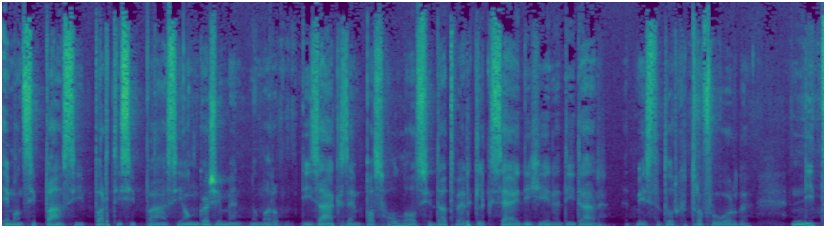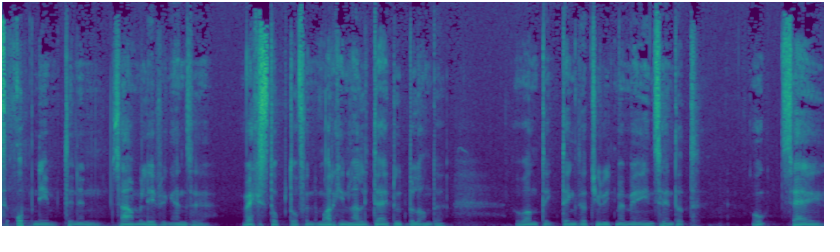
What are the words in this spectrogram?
emancipatie, participatie, engagement, noem maar op. Die zaken zijn pas hol als je daadwerkelijk zij, diegenen die daar het meeste door getroffen worden, niet opneemt in een samenleving en ze wegstopt of in de marginaliteit doet belanden. Want ik denk dat jullie het met mij eens zijn dat ook zij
